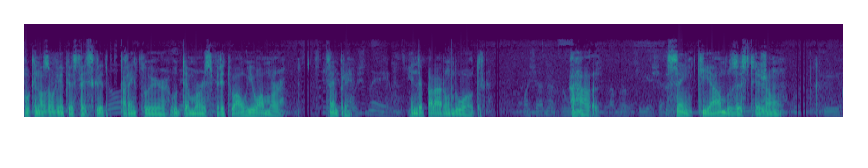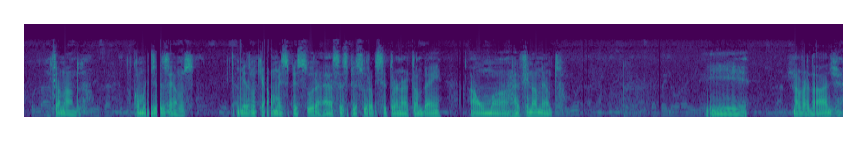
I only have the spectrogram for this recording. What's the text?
o que nós ouvimos que está escrito para incluir o temor espiritual e o amor. Sempre. E separar um do outro. Ah, sim, que ambos estejam funcionando. Como dizemos, mesmo que há uma espessura, essa espessura se tornar também a um refinamento. E, na verdade,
